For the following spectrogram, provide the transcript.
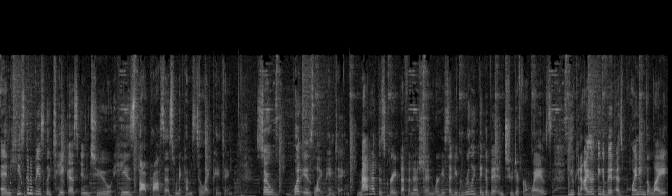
And he's gonna basically take us into his thought process when it comes to light painting. So what is light painting? Matt had this great definition where he said you could really think of it in two different ways. You can either think of it as pointing the light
